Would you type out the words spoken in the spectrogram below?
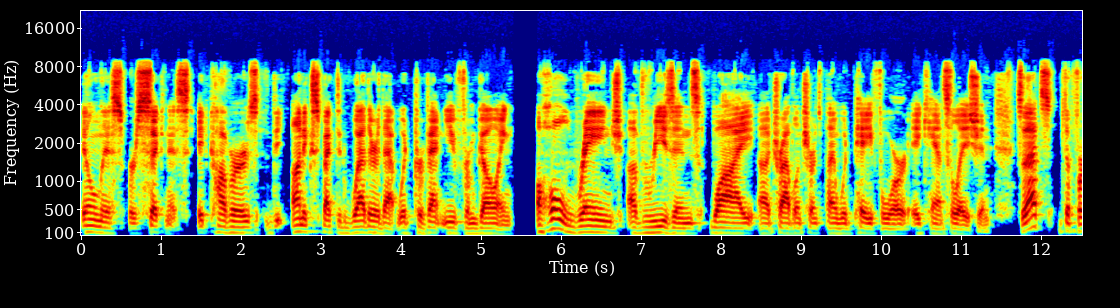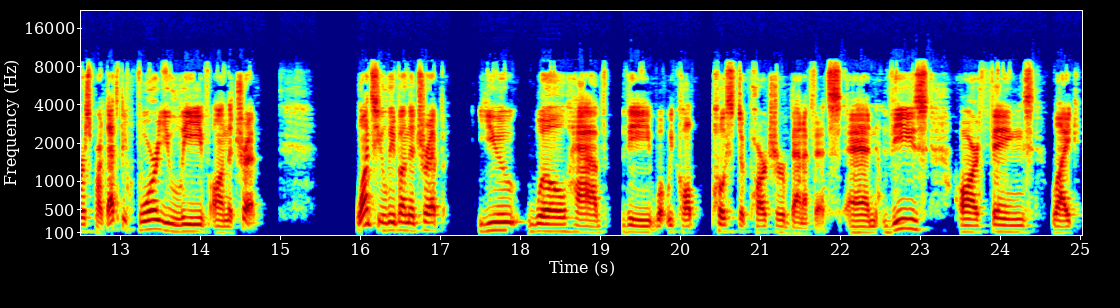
illness or sickness. It covers the unexpected weather that would prevent you from going. A whole range of reasons why a travel insurance plan would pay for a cancellation. So that's the first part. That's before you leave on the trip. Once you leave on the trip, you will have the what we call post departure benefits. And these are things like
